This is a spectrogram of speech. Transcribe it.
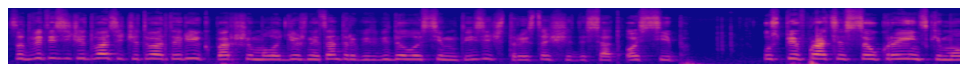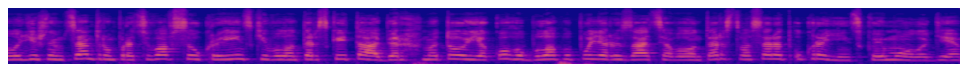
За 2024 рік перший молодіжний центр відвідало 7360 осіб. У співпраці з всеукраїнським молодіжним центром працював всеукраїнський волонтерський табір, метою якого була популяризація волонтерства серед української молоді.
